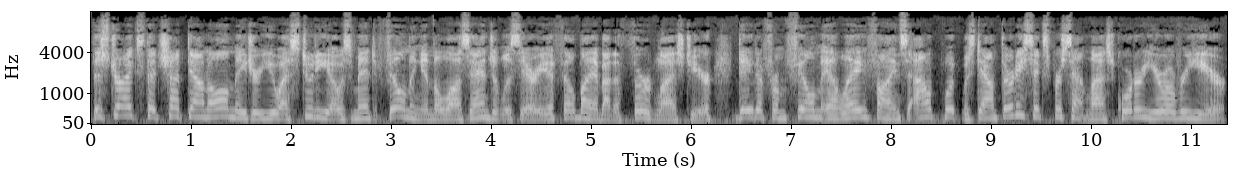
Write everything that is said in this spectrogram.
The strikes that shut down all major U.S. studios meant filming in the Los Angeles area fell by about a third last year. Data from Film LA finds output was down 30 36% last quarter year over year.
